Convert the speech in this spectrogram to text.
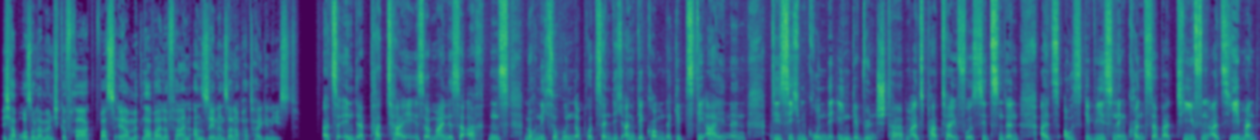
Ich habe Ursula Münch gefragt, was er mittlerweile für ein Ansehen in seiner Partei genießt. Also in der Partei ist er meines Erachtens noch nicht so hundertprozentig angekommen. Da gibt's die einen, die sich im Grunde ihn gewünscht haben als Parteivorsitzenden, als ausgewiesenen Konservativen, als jemand,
